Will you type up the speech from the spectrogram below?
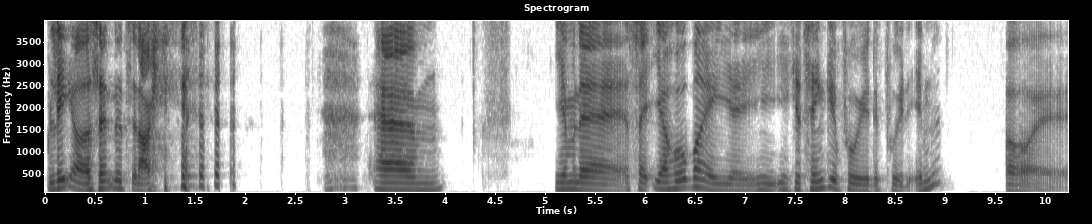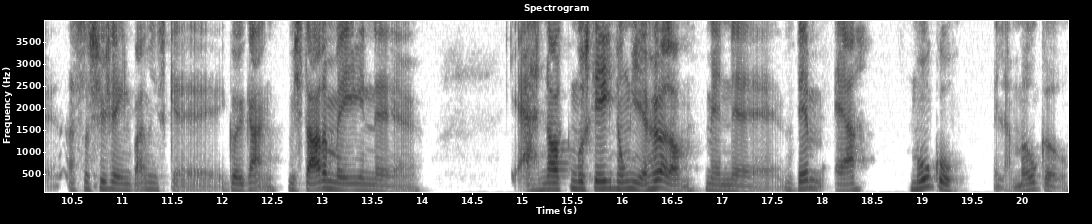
blæer og send det til nok. Um, jamen, uh, altså, jeg håber, I, øh, I, I kan tænke på et, på et emne, og, uh, og så synes jeg egentlig bare, at vi skal gå i gang. Vi starter med en, uh, ja, nok måske ikke nogen, I har hørt om, men uh, hvem er Mogo, eller Mogo?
